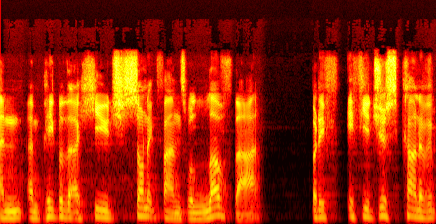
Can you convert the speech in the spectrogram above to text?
and and people that are huge Sonic fans will love that. But if if you just kind of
